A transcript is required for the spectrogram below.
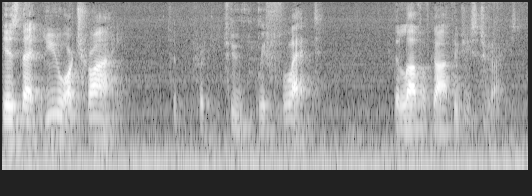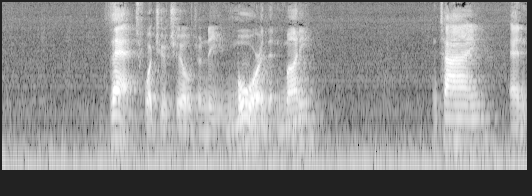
is that you are trying to, to reflect the love of God through Jesus Christ. That's what your children need more than money and time and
